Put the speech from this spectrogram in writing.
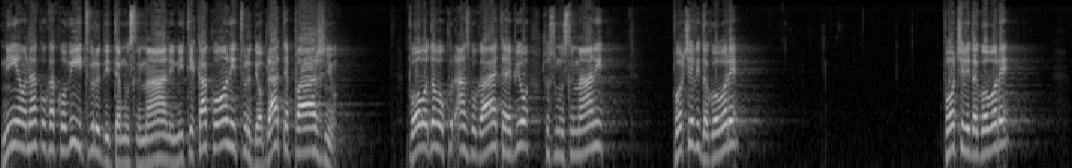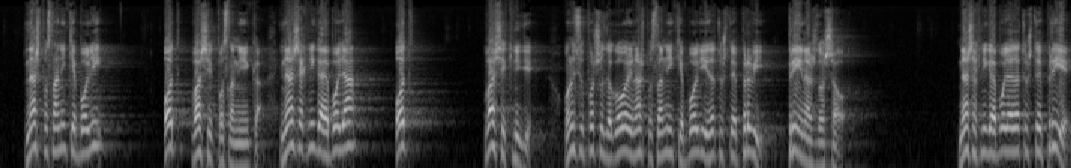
nije onako kako vi tvrdite muslimani niti kako oni tvrde. Obrate pažnju. Povod ovog kuranskog ajeta je bio što su muslimani počeli da govore počeli da govore naš poslanik je bolji od vašeg poslanika. I naša knjiga je bolja od vaše knjige. Oni su počeli da govori naš poslanik je bolji zato što je prvi, prije naš došao. Naša knjiga je bolja zato što je prije.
